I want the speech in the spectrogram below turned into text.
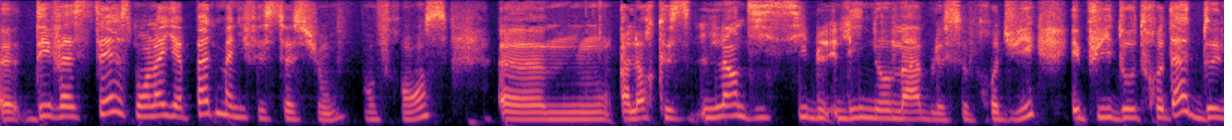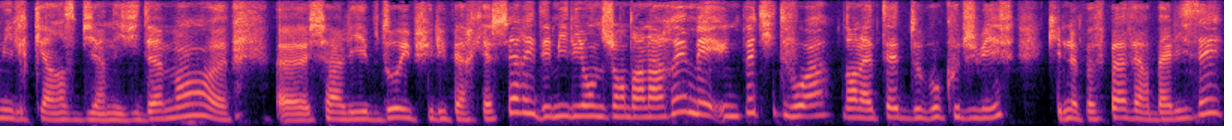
euh, dévasté. À ce moment-là, il n'y a pas de manifestation en France, euh, alors que l'indicible, l'innommable se produit. Et puis d'autres dates, 2015, bien évidemment, Charlie Hebdo et puis l'hypercachère et des millions de gens dans la rue, mais une petite voix dans la tête de beaucoup de juifs qu'ils ne peuvent pas verbaliser.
